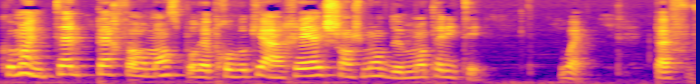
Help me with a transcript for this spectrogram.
comment une telle performance pourrait provoquer un réel changement de mentalité? Ouais, pas fou.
